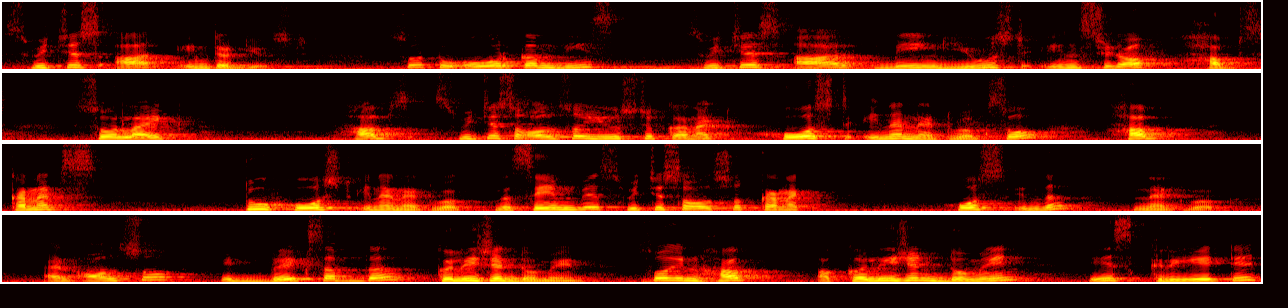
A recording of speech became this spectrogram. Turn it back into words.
switches are introduced. So, to overcome these, switches are being used instead of hubs. So, like hubs, switches also used to connect host in a network. So, hub connects two hosts in a network. The same way switches also connect hosts in the network and also it breaks up the collision domain. So, in hub a collision domain is created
